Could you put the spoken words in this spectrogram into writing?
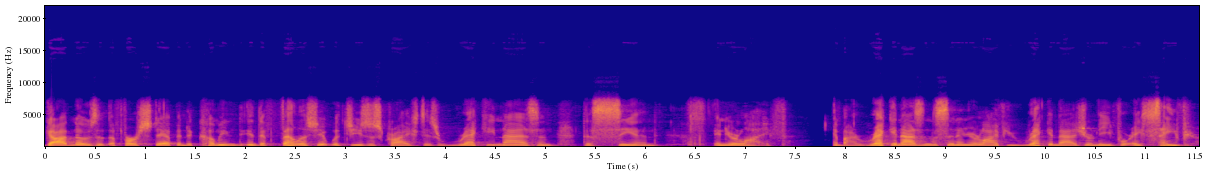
God knows that the first step into coming into fellowship with Jesus Christ is recognizing the sin in your life. And by recognizing the sin in your life, you recognize your need for a Savior.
